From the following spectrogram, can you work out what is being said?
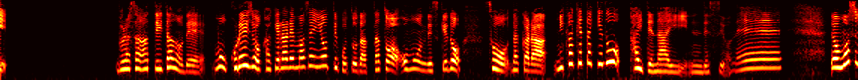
り、ぶら下がっていたので、もうこれ以上書けられませんよってことだったとは思うんですけど、そう、だから、見かけたけど、書いてないんですよね。でももし書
